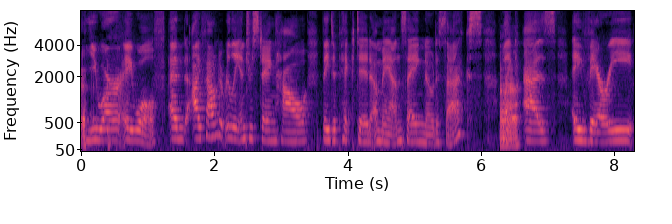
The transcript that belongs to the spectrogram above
is you are a wolf. And I found it really interesting how they depicted a man saying no to sex Uh-huh. like as a very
